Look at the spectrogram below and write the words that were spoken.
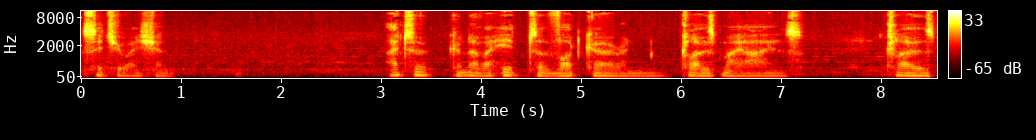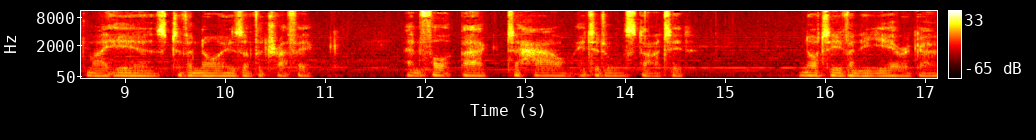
situation. I took another hit of vodka and closed my eyes, closed my ears to the noise of the traffic and thought back to how it had all started, not even a year ago.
